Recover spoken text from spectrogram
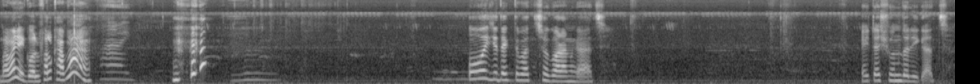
বাবা রে গোল ফল খাবা? ওই যে দেখতে পাচ্ছ গরান গাছ। এটা সুন্দরী গাছ তা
